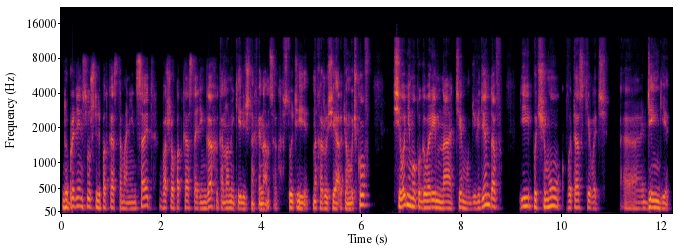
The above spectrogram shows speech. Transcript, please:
Добрый день, слушатели подкаста Money Insight, вашего подкаста о деньгах, экономике и личных финансах. В студии нахожусь я, Артем Бычков. Сегодня мы поговорим на тему дивидендов и почему вытаскивать э, деньги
